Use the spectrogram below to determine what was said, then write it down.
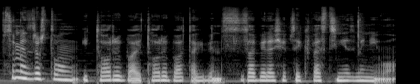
W sumie zresztą i to ryba, i to ryba, tak więc za wiele się w tej kwestii nie zmieniło.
